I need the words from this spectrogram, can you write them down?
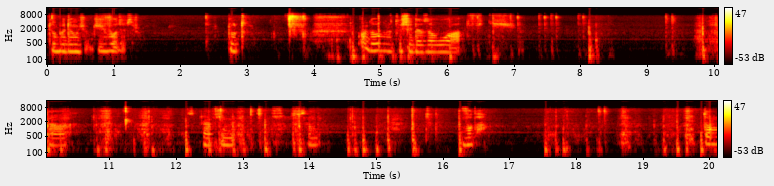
Tu będę musiał gdzieś wodę zrobić. Tutaj. No dobra, to się da załatwić. Tak. Sprawdzimy. Woda. To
